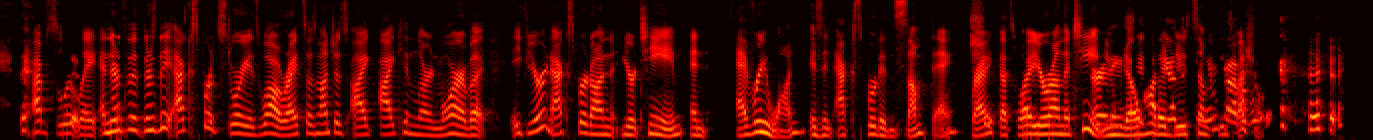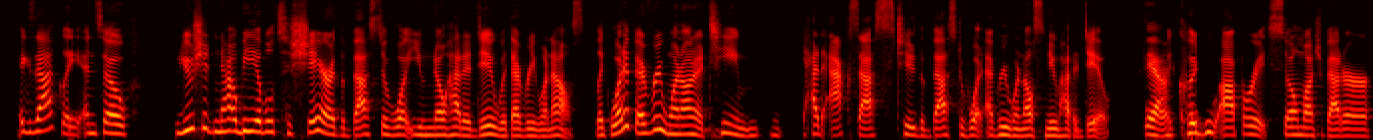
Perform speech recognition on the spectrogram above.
absolutely and there's the there's the expert story as well right so it's not just i i can learn more but if you're an expert on your team and everyone is an expert in something, right? That's why you're on the team. you know how to do something special. exactly. And so you should now be able to share the best of what you know how to do with everyone else. Like, what if everyone on a team had access to the best of what everyone else knew how to do? Yeah. Like, could you operate so much better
